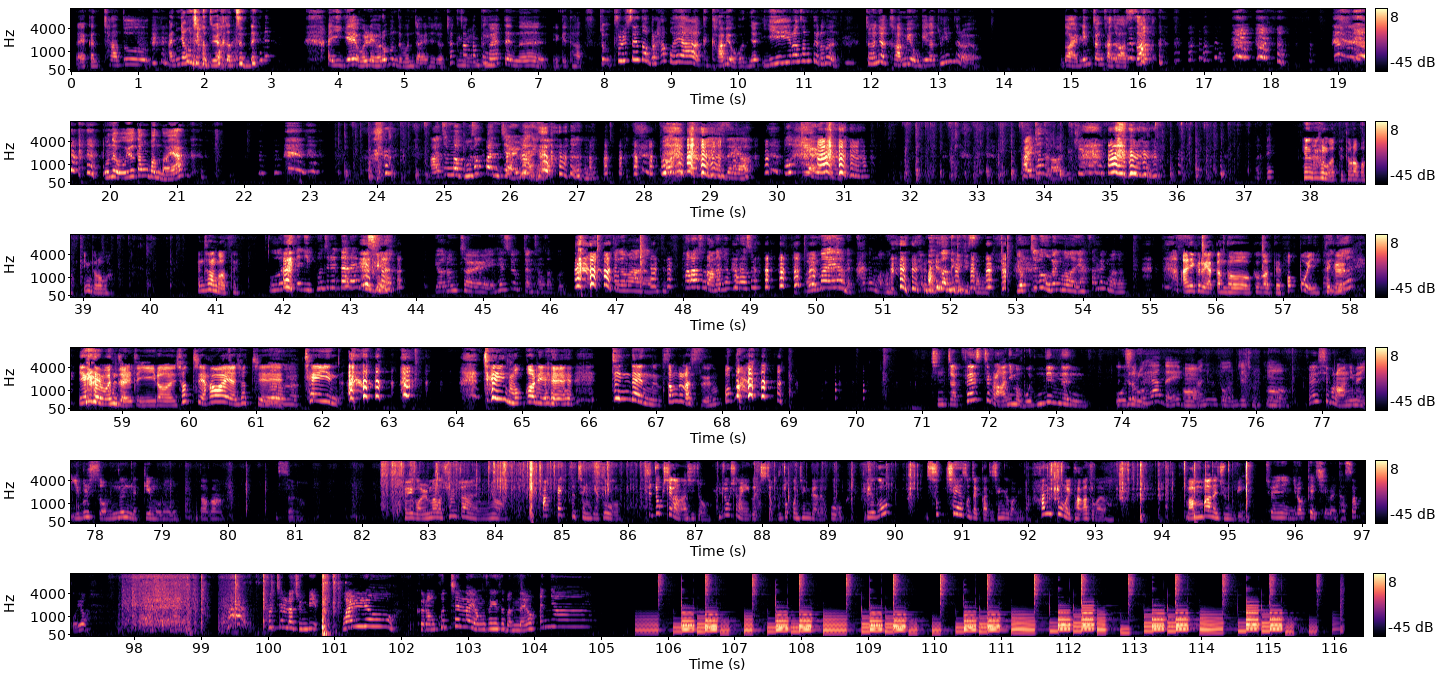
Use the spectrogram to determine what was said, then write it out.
나 약간 자두 안녕 자두야 같은데. 아 이게 원래 여러분들 뭔지 아시죠? 착장 같은 거 할 때는 이렇게 다 좀 풀 셋업을 하고 해야 그 감이 오거든요. 이런 상태로는 전혀 감이 오기가 좀 힘들어요. 너 알림장 가져왔어? 오늘 우유 당번 너야? 아줌마 보석 반지 얼마예요? 보석 반지 주세요. 뽑기 얼마? 발까지 나와 이렇게. 어때? 괜찮은 것 같아. 돌아봐. 삥 돌아봐. 괜찮은 것 같아. 우울할 땐 이 포즈를 따라해보세요. 여름철 해수욕장 장사꾼. 지금 하나 파라솔 안 하셔 파라솔? 얼마예요? 하면 400만 원. 말도 안 되게 비싸. 막. 옆집은 500만 원이야. 300만 원. 아니 그리고 약간 더 그거 같아. 퍽보이. 그? 이게 뭔지 알지? 이런 셔츠에 하와이안 셔츠에 응. 체인 체인 목걸이에 틴된 선글라스. 진짜 페스티벌 아니면 못 입는 옷으로. 그렇게 해야 돼. 어. 아니면 또 언제 저렇게. 어. 페스티벌 아니면 입을 수 없는 느낌으로다가 있어요. 저희가 얼마나 철저하냐면요. 핫팩도 챙기고 휴족 시간 아시죠? 휴족 시간 이거 진짜 무조건 챙겨야 되고 그리고 숙취 해소제까지 챙겨갑니다. 한 통을 다 가져가요. 만반의 준비. 저희는 이렇게 짐을 다 쌌고요. 코첼라 준비 완료. 그럼 코첼라 영상에서 만나요. 안녕.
